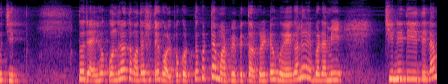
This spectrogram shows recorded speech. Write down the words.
উচিত। তো যাই হোক বন্ধুরা, তোমাদের সাথে গল্প করতে করতে আমার পেঁপের তরকারিটা হয়ে গেল। এবার আমি চিনি দিয়ে দিলাম।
